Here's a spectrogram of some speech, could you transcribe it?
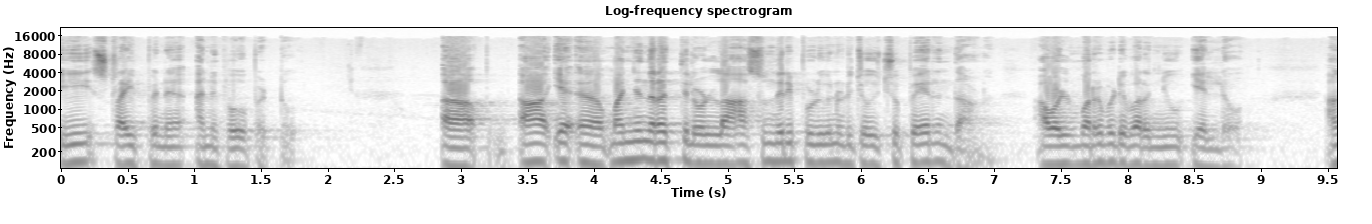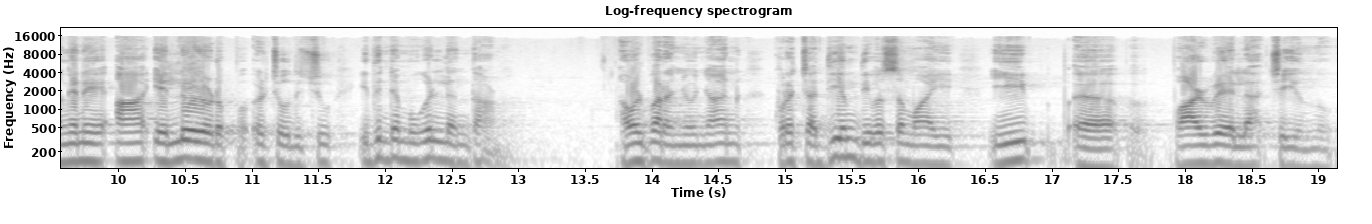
ഈ സ്ട്രൈപ്പിന് അനുഭവപ്പെട്ടു. ആ, മഞ്ഞ നിറത്തിലുള്ള ആ സുന്ദരി പുഴുവിനോട് ചോദിച്ചു പേരെന്താണ്? അവൾ മറുപടി പറഞ്ഞു യെല്ലോ. അങ്ങനെ ആ യെല്ലോയോടൊപ്പം ചോദിച്ചു ഇതിന്റെ മുകളിൽ എന്താണ്? അവൾ പറഞ്ഞു ഞാൻ കുറച്ചധികം ദിവസമായി ഈ പാഴ്വയല്ല ചെയ്യുന്നു.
